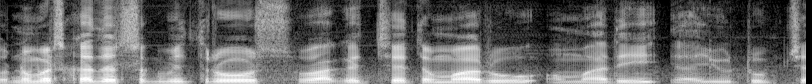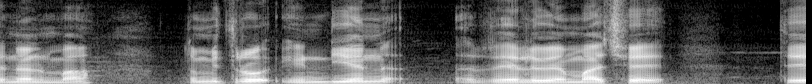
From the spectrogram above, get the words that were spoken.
તો નમસ્કાર દર્શક મિત્રો, સ્વાગત છે તમારું અમારી યુટ્યુબ ચેનલમાં. તો મિત્રો, ઇન્ડિયન રેલવેમાં છે તે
